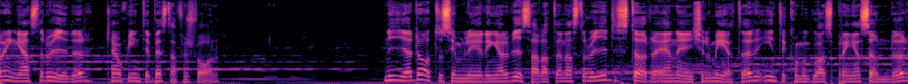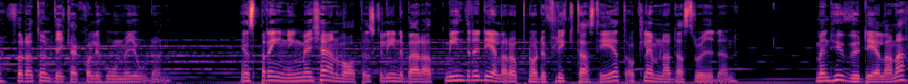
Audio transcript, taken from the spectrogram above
Spränga asteroider kanske inte är bästa försvar. Nya datorsimuleringar visar att en asteroid större än en kilometer inte kommer gå att spränga sönder för att undvika kollision med jorden. En sprängning med kärnvapen skulle innebära att mindre delar uppnådde flykthastighet och lämnade asteroiden. Men huvuddelarna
